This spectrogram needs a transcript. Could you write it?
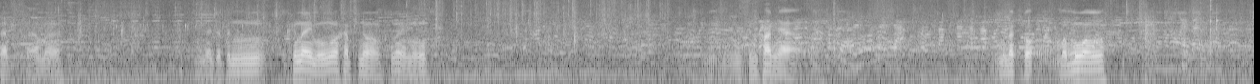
ครับตามมานี่าจะเป็นเครื่องในหมูครับพี่น้องเครื่องในหมูเป็นภาคหย มะละกอมะม่วงส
